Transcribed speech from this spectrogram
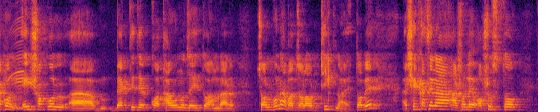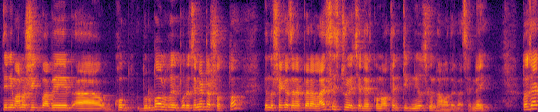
এখন এই সকল ব্যক্তিদের কথা অনুযায়ী তো আমরা চলবো না বা চলাও ঠিক নয়। তবে শেখ হাসিনা আসলে অসুস্থ, তিনি মানসিকভাবে খুব দুর্বল হয়ে পড়েছেন, এটা সত্য, কিন্তু শেখ হাসিনা প্যারালাইসিস রয়েছেন, এর কোনো অথেন্টিক নিউজ কিন্তু আমাদের কাছে নেই। তো যাই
